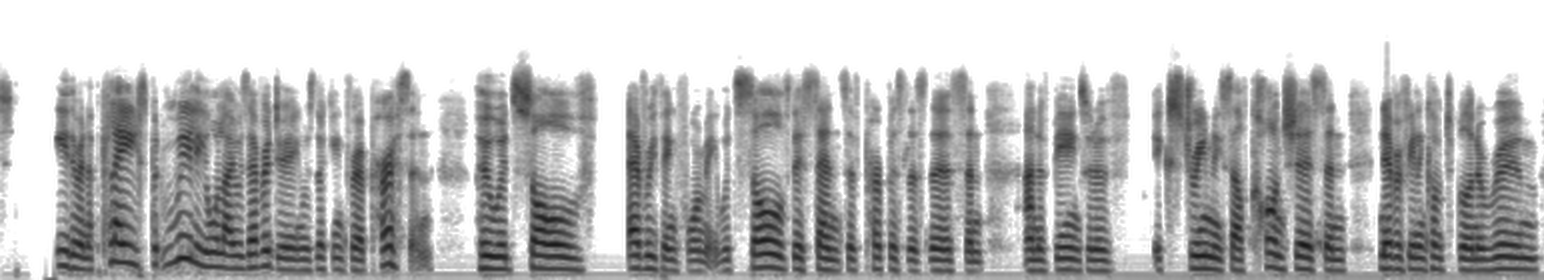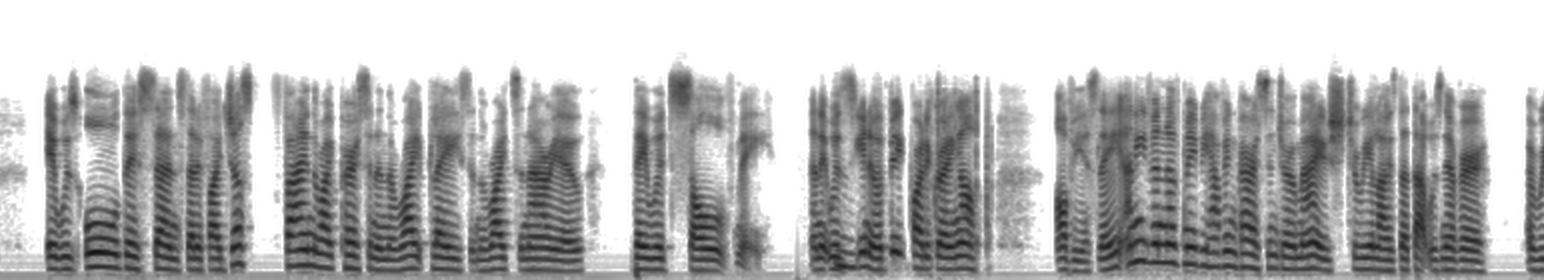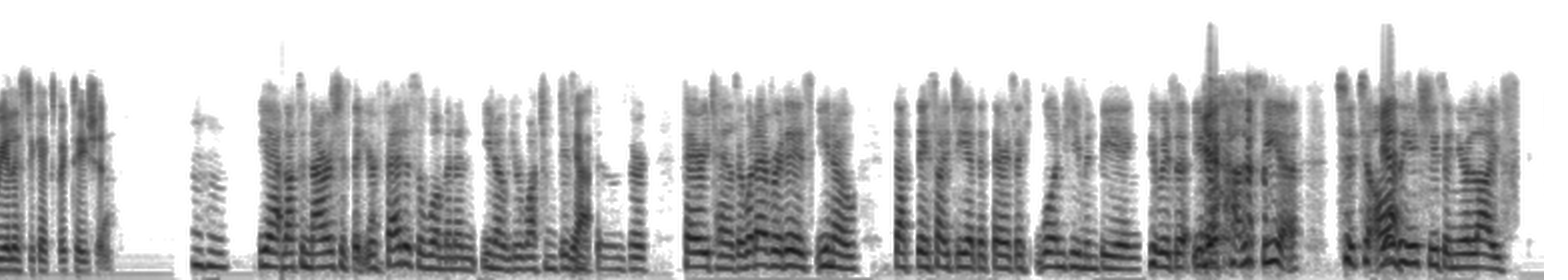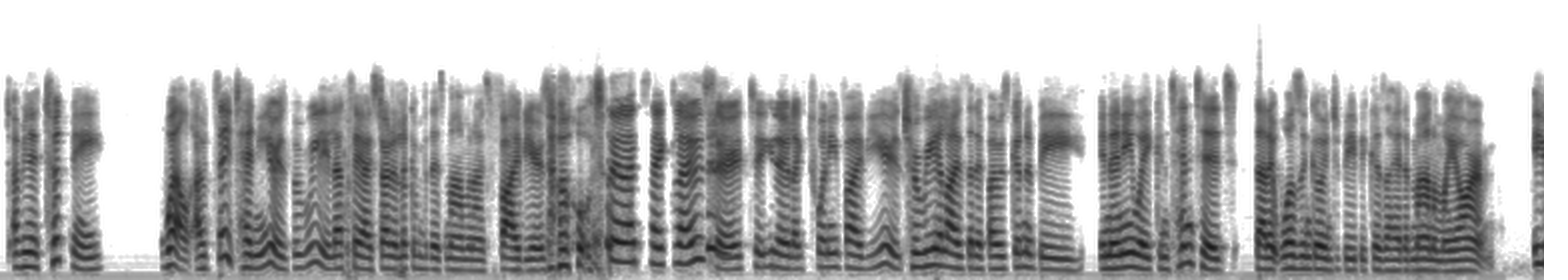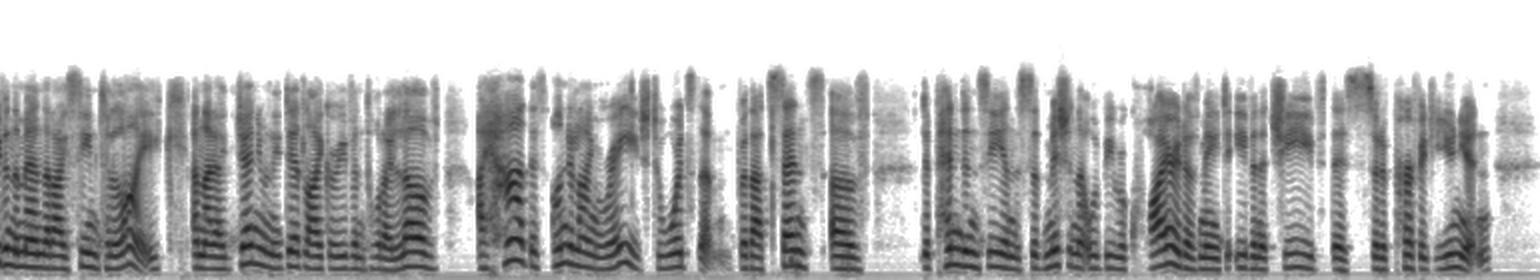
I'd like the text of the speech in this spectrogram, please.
either in a place, but really all I was ever doing was looking for a person who would solve everything for me, would solve this sense of purposelessness and, and of being sort of extremely self conscious and never feeling comfortable in a room. It was all this sense that if I just found the right person in the right place, in the right scenario, they would solve me. And it was, mm. you know, a big part of growing up obviously, and even of maybe having Paris syndrome out to realize that that was never a realistic expectation. Mm-hmm. Yeah, that's a narrative that you're fed as a woman, and you know you're watching Disney yeah. films or fairy tales or whatever it is. You know that this idea that there is a one human being who is a you know yeah. panacea to to all yeah. the issues in your life. I mean, it took me well, I would say 10 years, but really, let's say I started looking for this man when I was five years old. so let's say closer to, you know, like 25 years to realize that if I was going to be in any way contented, that it wasn't going to be because I had a man on my arm. Even the men that I seemed to like and that I genuinely did like or even thought I loved, I had this underlying rage towards them for that sense of dependency and the submission that would be required of me to even achieve this sort of perfect union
